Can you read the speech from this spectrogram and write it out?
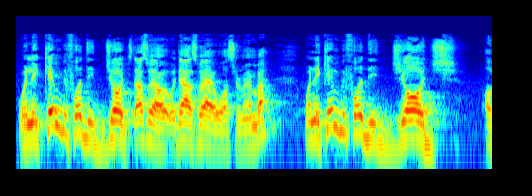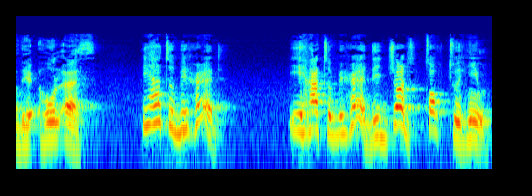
When he came before the judge, that's where, I, that's where I was, remember? When he came before the judge of the whole earth, he had to be heard. He had to be heard. The judge talked to him.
